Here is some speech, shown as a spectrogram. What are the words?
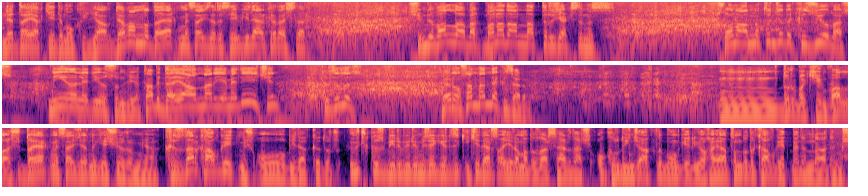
Ne dayak yedim oku. Ya devamlı dayak mesajları sevgili arkadaşlar. Şimdi vallahi bak bana da anlattıracaksınız. Sonra anlatınca da kızıyorlar. Niye öyle diyorsun diye. Tabii dayağı onlar yemediği için kızılır. Ben olsam ben de kızarım. Hmm, dur bakayım valla şu dayak mesajlarını geçiyorum ya. Kızlar kavga etmiş. Oo bir dakika dur. Üç kız birbirimize girdik iki ders ayıramadılar Serdar. Okul deyince aklı bon geliyor. Hayatımda da kavga etmedim daha demiş.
